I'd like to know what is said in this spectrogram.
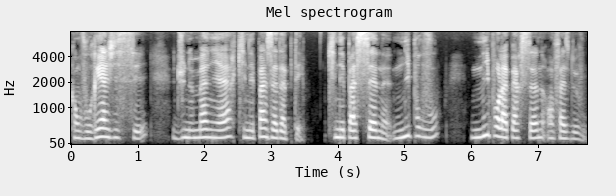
quand vous réagissez d'une manière qui n'est pas adaptée, qui n'est pas saine ni pour vous, ni pour la personne en face de vous.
